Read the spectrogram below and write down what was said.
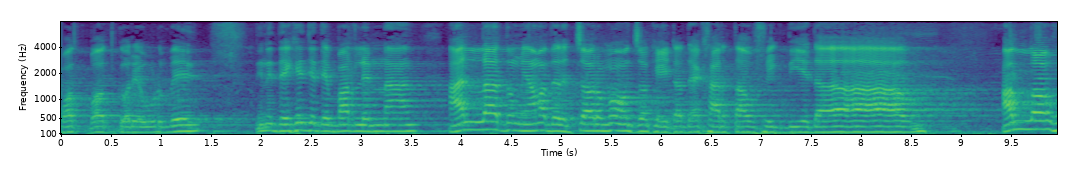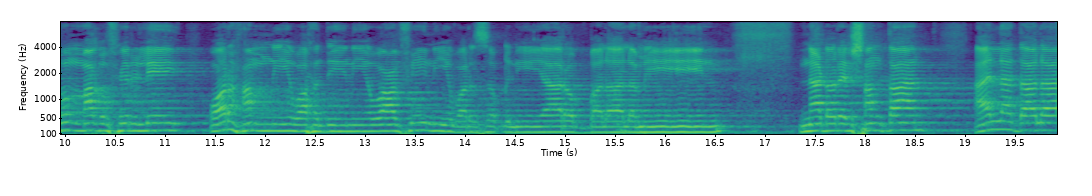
পথ পথ করে উঠবে তিনি দেখে যেতে পারলেন না, আল্লাহ তুমি আমাদের চর্ম চোখে এটা দেখার তৌফিক দিয়ে দাও। আল্লাহ মাগফিরলি ওয়ারহামনি ওয়াহদিনি, ওয়াফিনি ওয়ারজুকনি ইয়া রব্বাল আলামিন। নাটোরের সন্তান, আল্লাহ তাআলা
